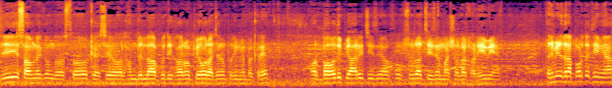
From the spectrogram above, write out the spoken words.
جی السلام علیکم دوستو، کیسے ہو؟ الحمدللہ، آپ کو دکھا رہا ہوں پیور راجن پوری میں بکرے۔ اور بہت ہی پیاری چیزیں اور خوبصورت چیزیں ماشاءاللہ کھڑی ہوئی ہیں۔ تنویر، ذرا پڑھتے تھیں یہاں۔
